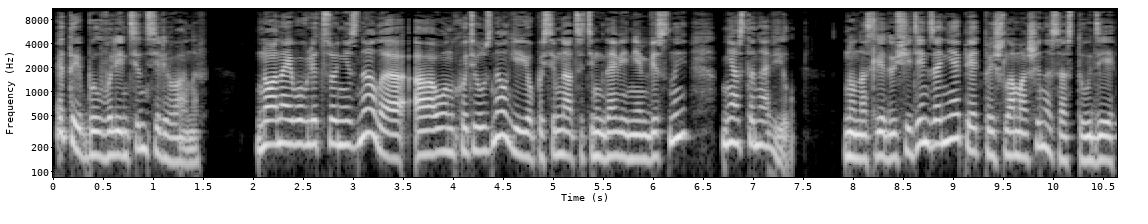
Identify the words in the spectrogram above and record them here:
это и был Валентин Селиванов. Но она его в лицо не знала, а он, хоть и узнал ее по 17 мгновениям весны, не остановил. Но на следующий день за ней опять пришла машина со студии.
